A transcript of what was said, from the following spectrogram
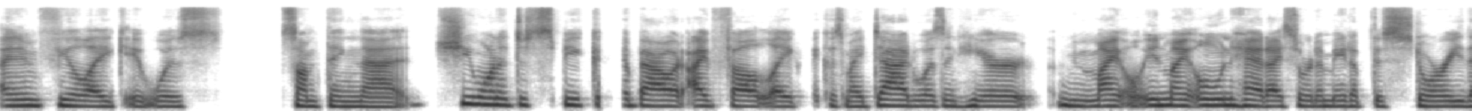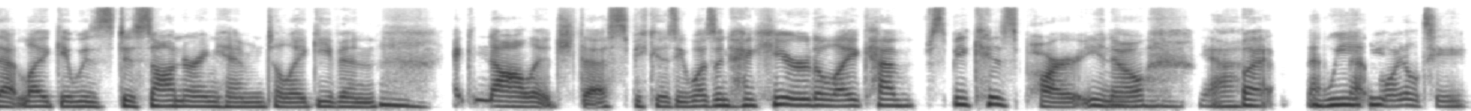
I didn't feel like it was something that she wanted to speak about. I felt like because my dad wasn't here, my in my own head, I sort of made up this story that like it was dishonoring him to like even mm. acknowledge this because he wasn't here to like have speak his part, you know. Mm. Yeah, but that, we that loyalty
